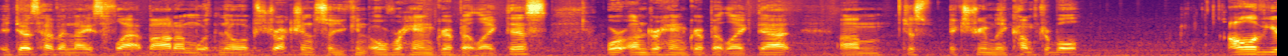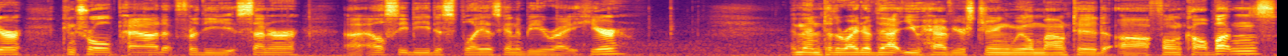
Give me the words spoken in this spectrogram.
It does have a nice flat bottom with no obstruction, so you can overhand grip it like this or underhand grip it like that. Um, just extremely comfortable. All of your control pad for the center uh, LCD display is going to be right here. And then to the right of that, you have your steering wheel mounted uh, phone call buttons,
